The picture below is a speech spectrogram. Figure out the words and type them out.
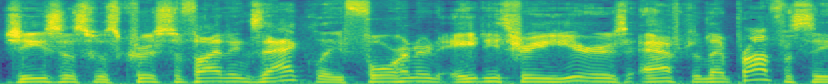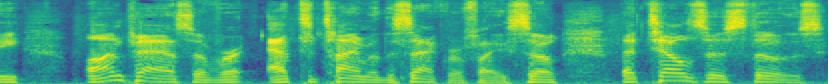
Jesus was crucified exactly 483 years after that prophecy on Passover at the time of the sacrifice. So that tells us those.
